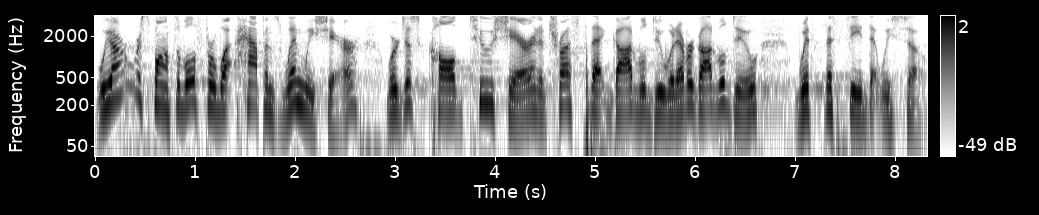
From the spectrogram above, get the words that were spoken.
We aren't responsible for what happens when we share. We're just called to share and to trust that God will do whatever God will do with the seed that we sow.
